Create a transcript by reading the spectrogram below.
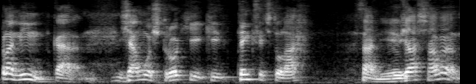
pra mim, cara, já mostrou que, que tem que ser titular, sabe? Eu já achava,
